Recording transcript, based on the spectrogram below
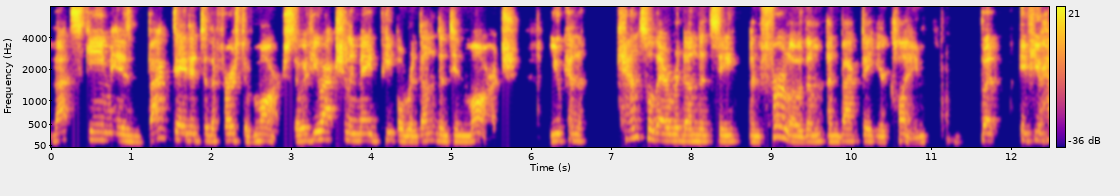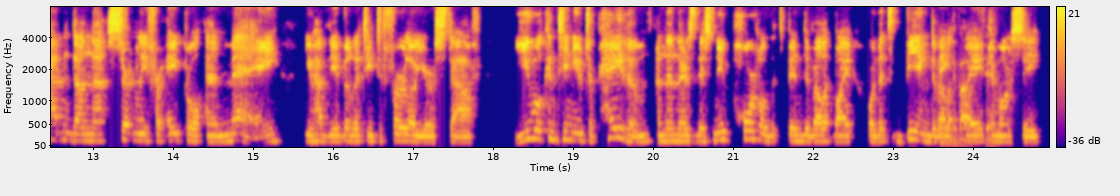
that scheme is backdated to the 1st of March. So if you actually made people redundant in March, you can cancel their redundancy and furlough them and backdate your claim. But if you hadn't done that, certainly for April and May, you have the ability to furlough your staff. You will continue to pay them. And then there's this new portal that's been developed by, or that's being developed, being developed by HMRC. Yeah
